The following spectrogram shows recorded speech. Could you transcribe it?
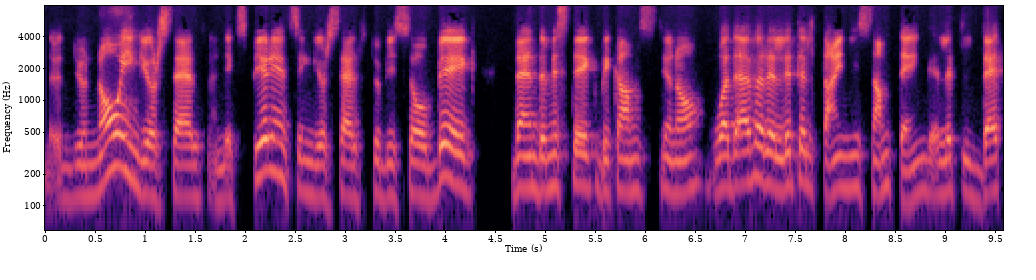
You knowing yourself and experiencing yourself to be so big, then the mistake becomes, you know, whatever a little tiny something, a little debt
